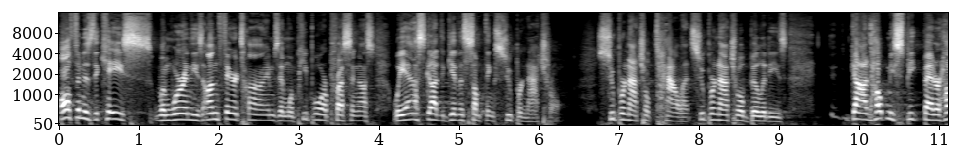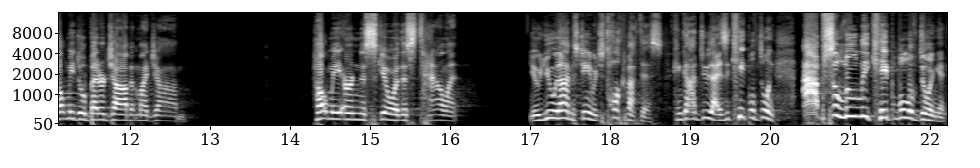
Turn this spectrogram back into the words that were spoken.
Often is the case when we're in these unfair times and when people are pressing us, we ask God to give us something supernatural, supernatural talent, supernatural abilities. God, help me speak better. Help me do a better job at my job. Help me earn this skill or this talent. You know, you and I, Miss Janie, we just talked about this. Can God do that? Is he capable of doing? It? Absolutely capable of doing it.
